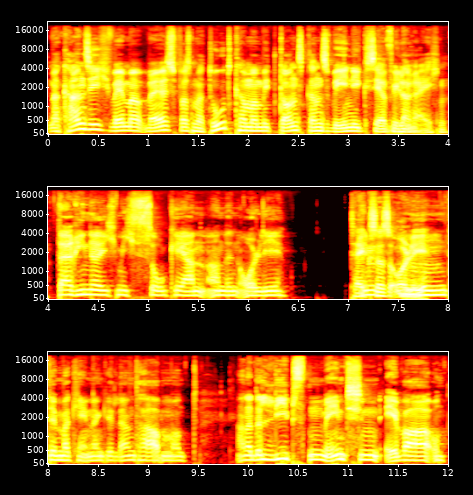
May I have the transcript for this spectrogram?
Man kann sich, wenn man weiß, was man tut, kann man mit ganz, ganz wenig sehr viel erreichen. Da erinnere ich mich so gern an den Olli. Texas den, Olli. mm, Den wir kennengelernt haben und einer der liebsten Menschen ever und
